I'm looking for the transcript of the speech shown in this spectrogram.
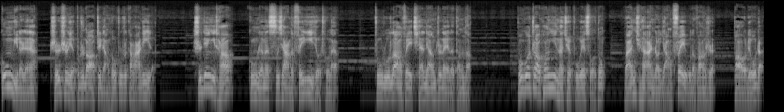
宫里的人啊。迟迟也不知道这两头猪是干嘛地的。时间一长，工人们私下的非议就出来了，诸如浪费钱粮之类的等等。不过赵匡胤呢却不为所动，完全按照养废物的方式保留着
